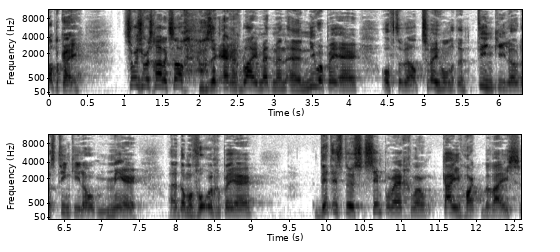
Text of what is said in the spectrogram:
Hoppakee. Zoals je waarschijnlijk zag, was ik erg blij met mijn eh, nieuwe PR. Oftewel 210 kilo. Dat is 10 kilo meer eh, dan mijn vorige PR. Dit is dus simpelweg gewoon keihard bewijs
